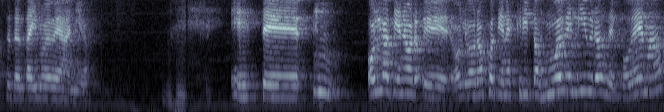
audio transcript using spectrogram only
79 años. Este, Olga, tiene, eh, Olga Orozco tiene escritos nueve libros de poemas,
